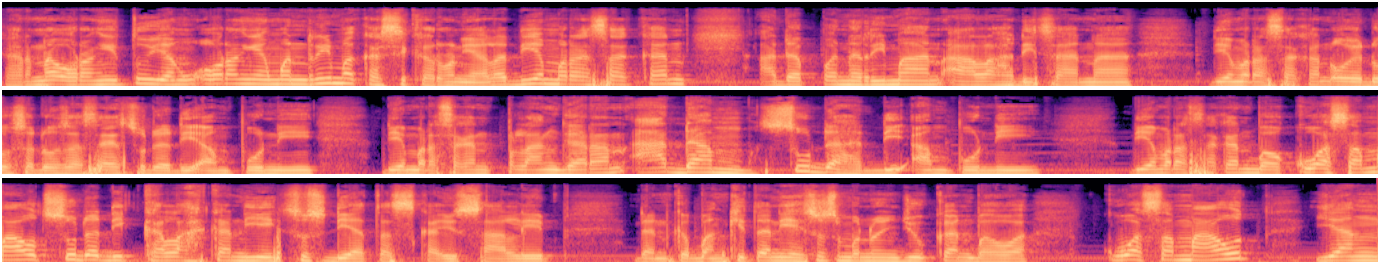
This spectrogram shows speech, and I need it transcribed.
Karena orang itu yang orang yang menerima kasih karunia Allah, dia merasakan ada penerimaan Allah di sana. Dia merasakan oh ya dosa-dosa saya sudah diampuni. Dia merasakan pelanggaran Adam sudah diampuni. Dia merasakan bahwa kuasa maut sudah dikalahkan Yesus di atas kayu salib dan kebangkitan Yesus menunjukkan bahwa kuasa maut yang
